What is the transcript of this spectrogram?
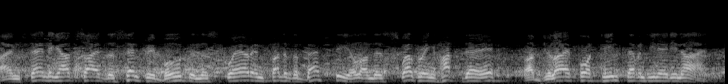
I'm standing outside the sentry booth in the square in front of the Bastille on this sweltering hot day of July 14, 1789.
